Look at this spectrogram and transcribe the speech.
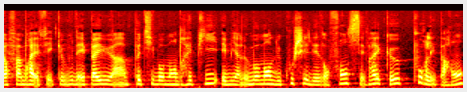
enfin bref, et que vous n'avez pas eu un petit moment de répit, eh bien le moment du coucher des enfants, c'est vrai que pour les parents,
